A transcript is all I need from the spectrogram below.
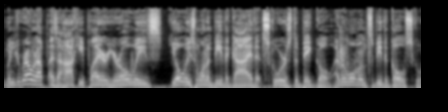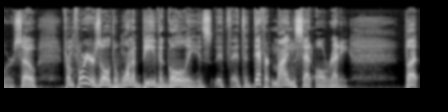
when you're growing up as a hockey player, you're always you always want to be the guy that scores the big goal. Everyone wants to be the goal scorer. So from four years old to want to be the goalie is it's it's a different mindset already. But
